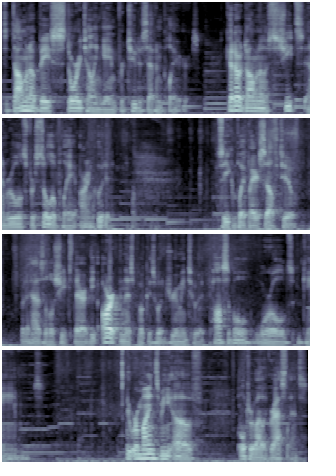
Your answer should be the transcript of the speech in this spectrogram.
It's a domino-based storytelling game for two to seven players. Cutout domino sheets and rules for solo play are included. So you can play it by yourself too but it has little sheets there. The art in this book is what drew me to it. Possible Worlds Games. It reminds me of Ultraviolet Grasslands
